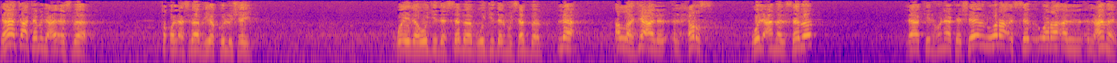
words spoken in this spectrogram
لا تعتمد على الأسباب. تقول الأسباب هي كل شيء. وإذا وجد السبب وجد المسبب. لا. الله جعل الحرص والعمل سبب لكن هناك شيء وراء السبب وراء العمل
